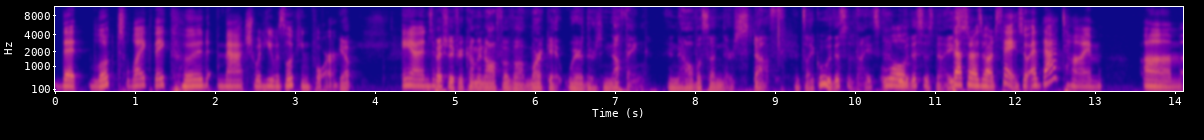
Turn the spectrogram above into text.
that looked like they could match what he was looking for. Yep. And Especially if you're coming off of a market where there's nothing, and now all of a sudden there's stuff. It's like, ooh, this is nice. Well, ooh, this is nice. That's what I was about to say. So at that time, um,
